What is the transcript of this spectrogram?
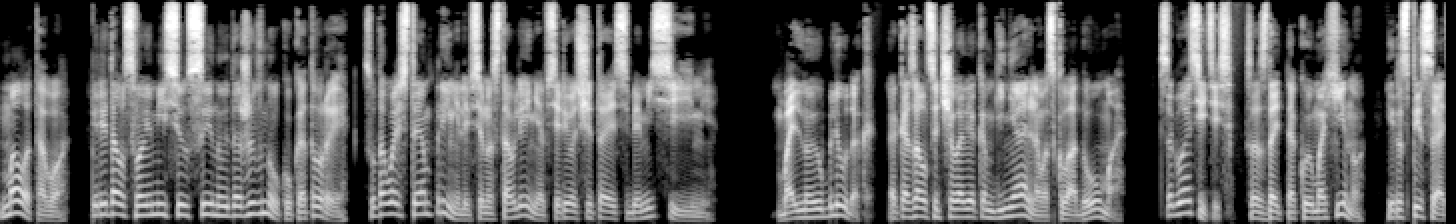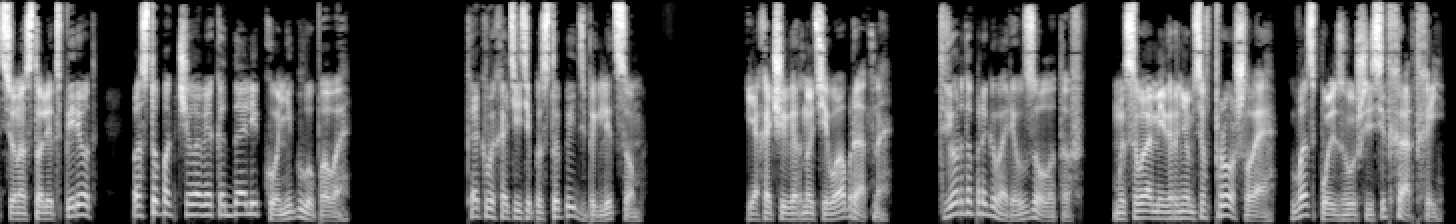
Мало того, передал свою миссию сыну и даже внуку, которые с удовольствием приняли все наставления, всерьез считая себя мессиями. Больной ублюдок оказался человеком гениального склада ума. Согласитесь, создать такую махину и расписать все на сто лет вперед — поступок человека далеко не глупого. Как вы хотите поступить с беглецом? Я хочу вернуть его обратно. Твердо проговорил Золотов. Мы с вами вернемся в прошлое, воспользовавшись Сидхартхой,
